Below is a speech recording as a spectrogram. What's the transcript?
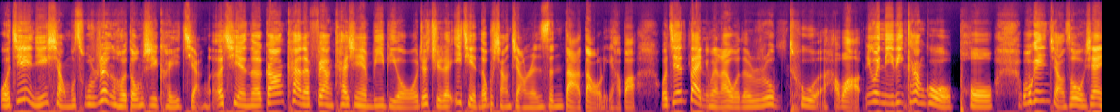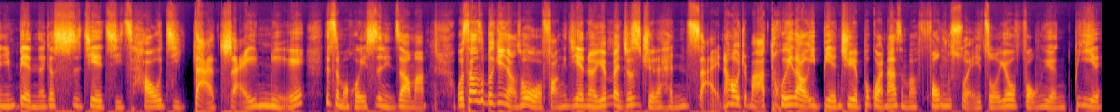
我今天已经想不出任何东西可以讲了，而且呢，刚刚看了非常开心的 video，我就觉得一点都不想讲人生大道理，好不好？我今天带你们来我的 room tour，好不好？因为你一定看过我 po，我不跟你讲说，我现在已经变成那个世界级超级大宅女，是怎么回事？你知道吗？我上次不是跟你讲说，我房间呢原本就是觉得很窄，然后我就把它推到一边去，不管它什么风水左右逢源屁，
